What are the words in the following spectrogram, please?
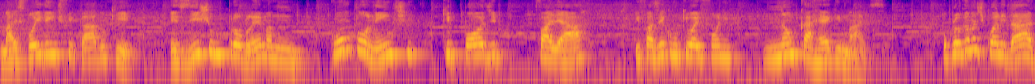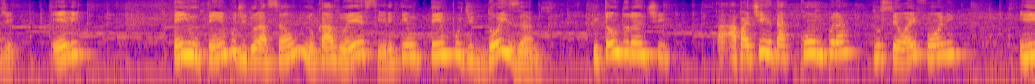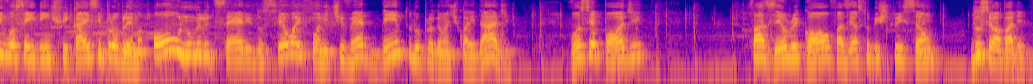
mas foi identificado que existe um problema num componente que pode falhar e fazer com que o iPhone não carregue mais. O programa de qualidade, ele tem um tempo de duração, no caso esse, ele tem um tempo de dois anos. Então, durante a, partir da compra do seu iPhone e você identificar esse problema ou o número de série do seu iPhone estiver dentro do programa de qualidade, você pode fazer o recall, fazer a substituição do seu aparelho.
